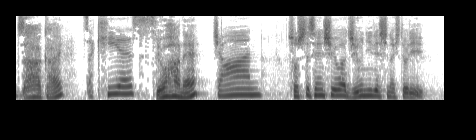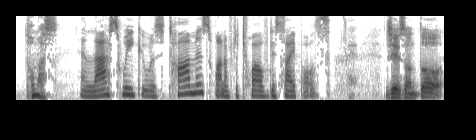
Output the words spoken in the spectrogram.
ザーカイ Zacchaeus, ヨハネ John, そして先週は十二弟子の一人トマス and last week it was Thomas, one of the 12 disciples. ジェイソンと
